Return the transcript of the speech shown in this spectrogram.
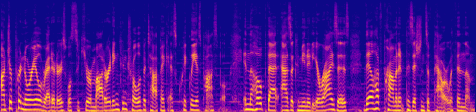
entrepreneurial Redditors will secure moderating control of a topic as quickly as possible, in the hope that, as a community arises, they'll have prominent positions of power within them.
